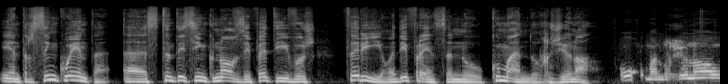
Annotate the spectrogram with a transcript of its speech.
entre 50 a 75 novos efetivos fariam a diferença no Comando Regional. O Comando Regional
